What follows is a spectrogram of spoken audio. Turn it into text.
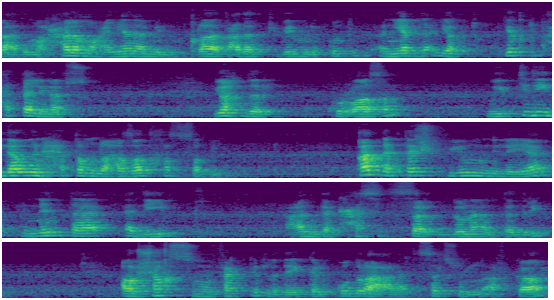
بعد مرحلة معينة من قراءة عدد كبير من الكتب أن يبدأ يكتب يكتب حتى لنفسه. يحضر كراسة ويبتدي يدون حتى ملاحظات خاصة بيه. قد نكتشف في يوم من الأيام أن أنت أديب عندك حاسة السرد دون أن تدري أو شخص مفكر لديك القدرة على تسلسل الأفكار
